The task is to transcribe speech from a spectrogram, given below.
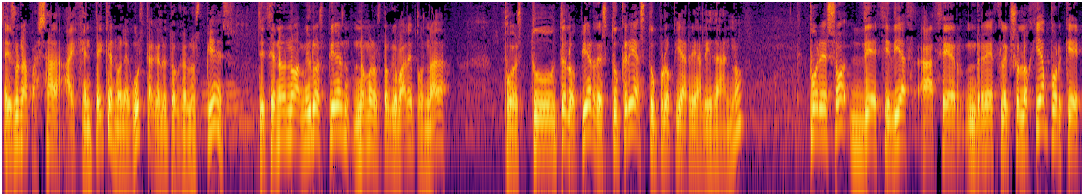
es una pasada. Hay gente que no le gusta que le toquen los pies. Dice, no, no, a mí los pies no me los toque, vale, pues nada. Pues tú te lo pierdes, tú creas tu propia realidad, ¿no? Por eso decidí hacer reflexología porque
